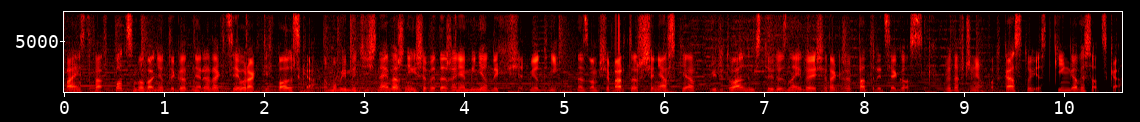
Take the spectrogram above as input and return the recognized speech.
Państwa w podsumowaniu tygodnia redakcji Euractiv Polska. Omówimy dziś najważniejsze wydarzenia minionych siedmiu dni. Nazywam się Bartosz Sieniawski, a w wirtualnym studiu znajduje się także Patrycja Gosk. Wydawczynią podcastu jest Kinga Wysocka.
